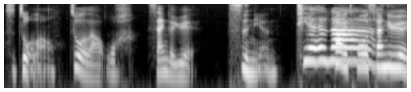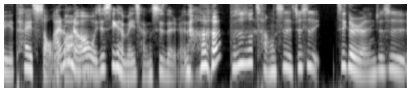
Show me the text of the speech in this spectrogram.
是坐牢。坐牢哇，三个月，四年，天哪！拜托，三个月也太少了吧？I don't know，我就是一个很没尝试的人。不是说尝试，就是这个人就是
